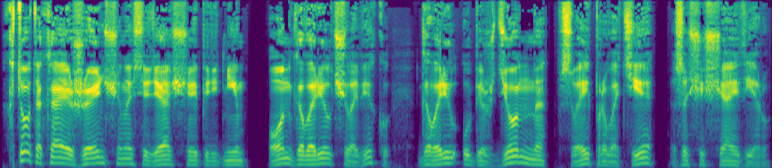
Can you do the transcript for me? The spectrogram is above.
кто такая женщина, сидящая перед ним. Он говорил человеку, говорил убежденно в своей правоте, защищая веру.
